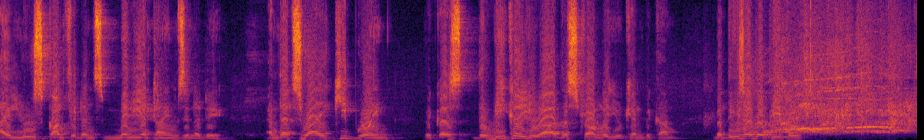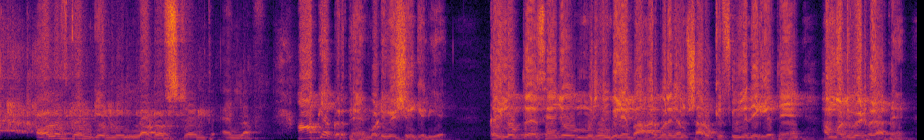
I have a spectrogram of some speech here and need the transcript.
I lose confidence many a times in a day and that's why I keep going the weaker you are, the stronger you can become. But these are the people, all of them gave me a lot of strength and love. आप क्या करते हैं मोटिवेशन के लिए? कई लोग तो ऐसे हैं जो मुझे मिले बाहर बोले कि हम शाहरुख की फ़िल्में देख लेते हैं हम मोटिवेट हो जाते हैं।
